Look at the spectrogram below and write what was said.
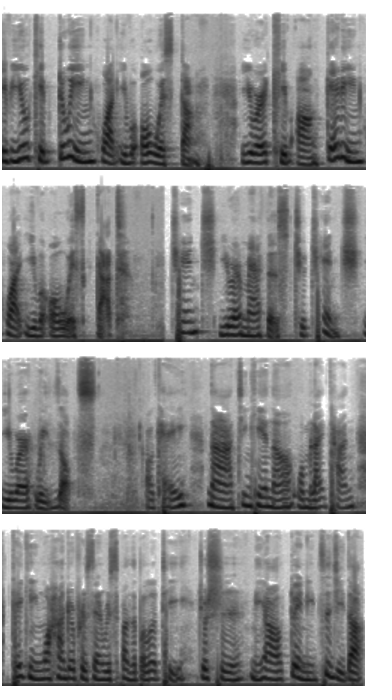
if you keep doing what you've always done, you will keep on getting what you've always got. Change your methods to change your results. OK，那今天呢，我们来谈 taking one hundred percent responsibility，就是你要对你自己的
